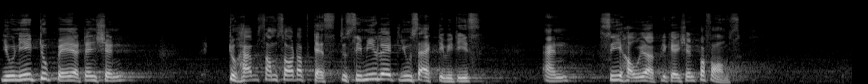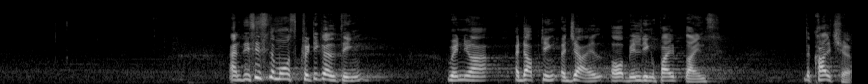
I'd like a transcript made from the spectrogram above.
You need to pay attention to have some sort of test to simulate user activities and see how your application performs. And this is the most critical thing when you are adopting agile or building pipelines, the culture.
